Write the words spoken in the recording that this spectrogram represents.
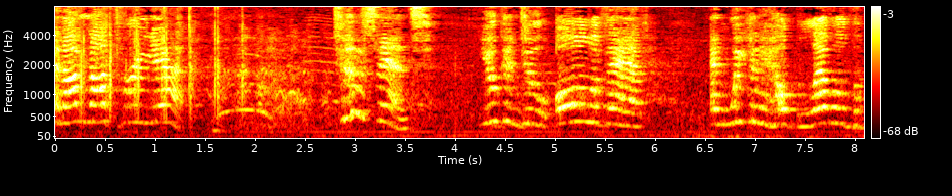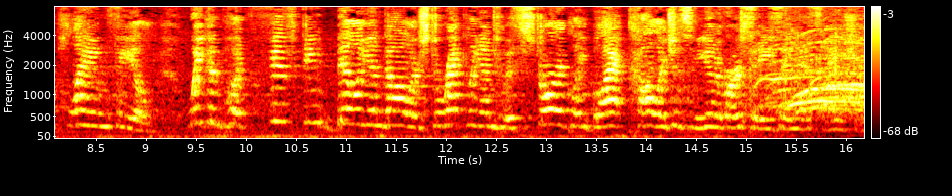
And I'm not through yet. Two cents, you can do all of that, and we can help level the playing field. We can put $50 billion directly into historically black colleges and universities in this nation.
